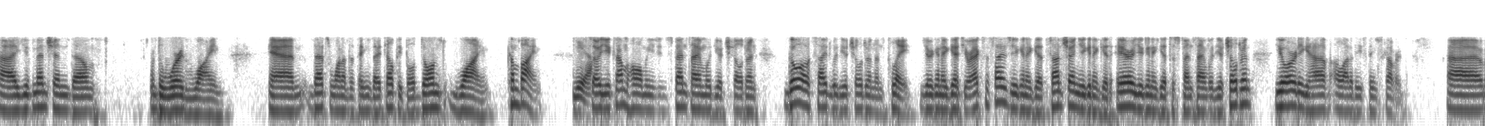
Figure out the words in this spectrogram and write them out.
Uh, you've mentioned um, the word wine, And that's one of the things I tell people don't wine, combine. Yeah. So you come home, you spend time with your children, go outside with your children and play. You're going to get your exercise, you're going to get sunshine, you're going to get air, you're going to get to spend time with your children. You already have a lot of these things covered. Uh,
